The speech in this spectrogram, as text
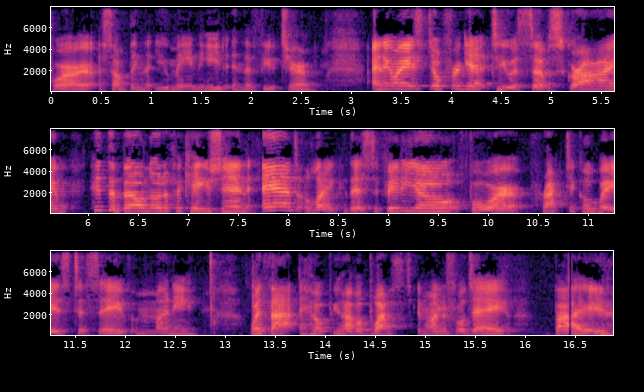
for something that you may need in the future. Anyways, don't forget to subscribe, hit the bell notification, and like this video for practical ways to save money. With that, I hope you have a blessed and wonderful day. Bye.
